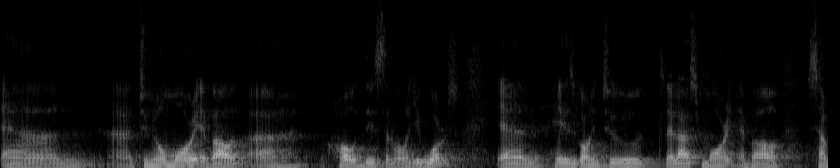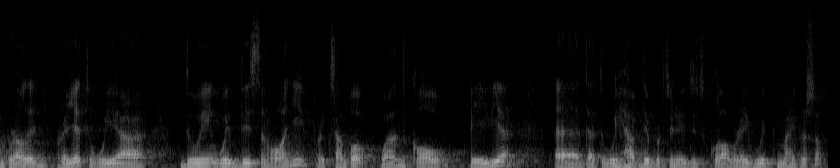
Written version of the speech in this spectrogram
and uh, to know more about uh, how this technology works and he is going to tell us more about some project, project we are doing with this technology. For example, one called Paidia uh, that we have the opportunity to collaborate with Microsoft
